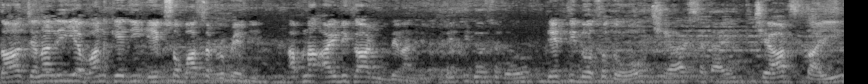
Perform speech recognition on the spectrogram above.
دال چنا لی ہے ون کے جی ایک سو باسٹھ روپے جی اپنا آئی ڈی کارڈ دینا جی تینتی دو سو دو۔ تینتی دو سو دو۔ چھیاٹھ ستائیس چھیاٹھ ستائیس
